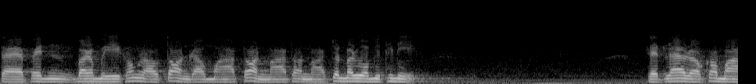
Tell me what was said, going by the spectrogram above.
แต่เป็นบารมีของเราต้อนเรามาต้อนมาต้อนมา จนมารวมอยู่ที่นี่ เสร็จแล้วเราก็มา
